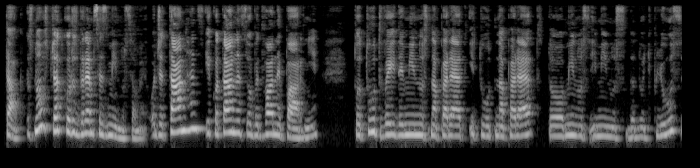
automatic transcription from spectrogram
Так, знову спочатку розберемося з мінусами. Отже, тангенс і котангенс обидва непарні. То тут вийде мінус наперед і тут наперед, то мінус і мінус дадуть плюс,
